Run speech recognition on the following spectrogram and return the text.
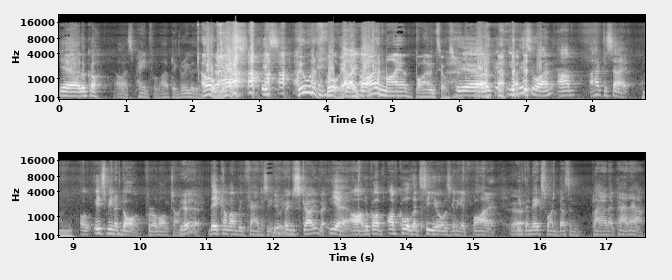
Yeah, look, oh, oh, it's painful. I have to agree with him. Oh yes, it's who would have thought? Yeah, I like, know. buy on Myer, buy on Telstra. yeah. Look, in this one, um, I have to say, oh, it's been a dog for a long time. Yeah. they come up with fantasy You've been dreams. scathing. Yeah. Oh, look, I've, I've called that CEO is going to get fired Yeah. if the next one doesn't plan and pan out.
